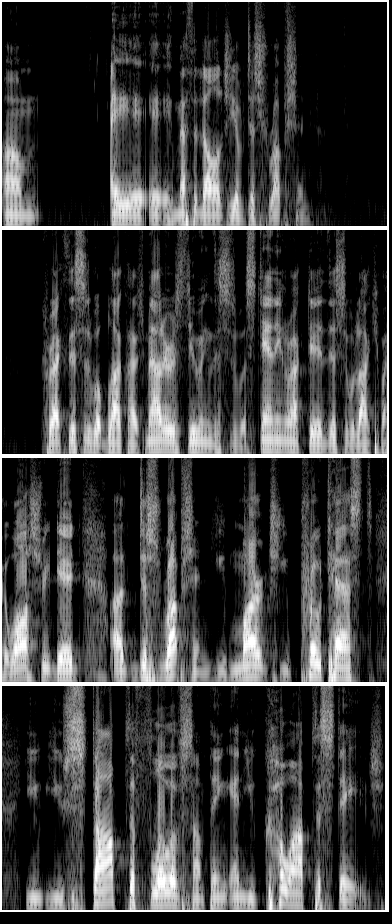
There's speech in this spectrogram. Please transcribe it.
um, a, a, a methodology of disruption. Correct? This is what Black Lives Matter is doing. This is what Standing Rock did. This is what Occupy Wall Street did. Uh, disruption. You march, you protest, you, you stop the flow of something, and you co opt the stage.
